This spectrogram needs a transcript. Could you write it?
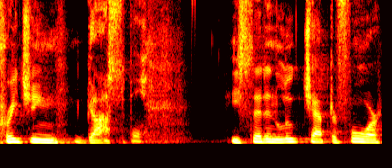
preaching gospel. He said in Luke chapter 4,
